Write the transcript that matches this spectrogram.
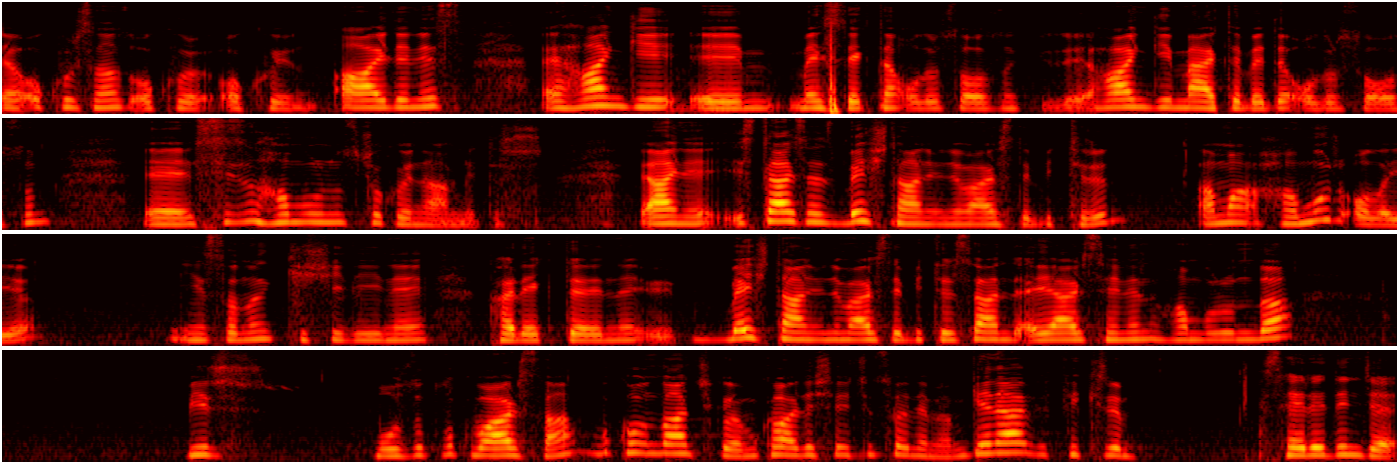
e, okursanız oku, okuyun. Aileniz e, hangi e, meslekten olursa olsun, hangi mertebede olursa olsun sizin hamurunuz çok önemlidir. Yani isterseniz 5 tane üniversite bitirin ama hamur olayı insanın kişiliğini, karakterini 5 tane üniversite bitirsen de eğer senin hamurunda bir bozukluk varsa bu konudan çıkıyorum. Kardeşler için söylemiyorum. Genel fikrim seyredince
